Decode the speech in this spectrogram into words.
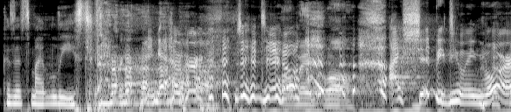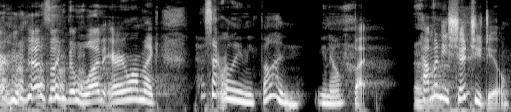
Because it's my least favorite thing ever to do. Well, maybe, well, I should be doing more. But that's like the one area where I'm like, that's not really any fun, you know. But and how many should you do?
